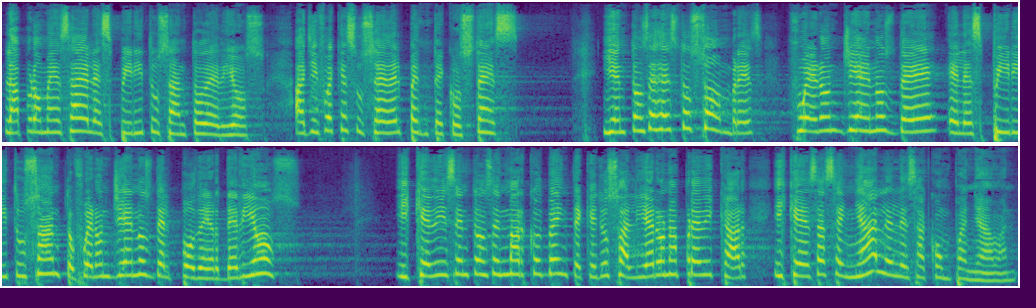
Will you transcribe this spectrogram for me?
La promesa del Espíritu Santo de Dios. Allí fue que sucede el Pentecostés. Y entonces estos hombres fueron llenos de el Espíritu Santo, fueron llenos del poder de Dios. ¿Y qué dice entonces Marcos 20? Que ellos salieron a predicar y que esas señales les acompañaban.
